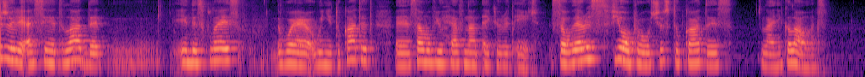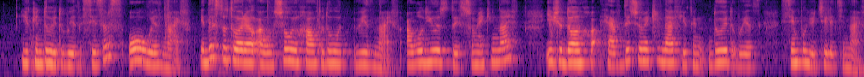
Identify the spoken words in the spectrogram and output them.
usually i see it a lot that in this place where we need to cut it uh, some of you have not accurate edge. So there is few approaches to cut this lining allowance you can do it with scissors or with knife. In this tutorial I will show you how to do it with knife. I will use this shoemaking knife. If you don't have this shoemaking knife you can do it with simple utility knife.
